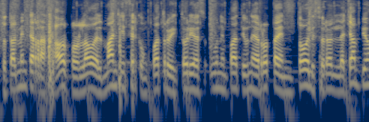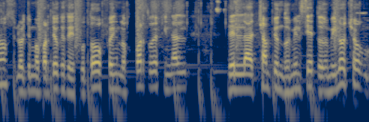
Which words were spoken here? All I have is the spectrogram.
totalmente arrasador por el lado del Manchester, con cuatro victorias, un empate y una derrota en todo el historial de la Champions. El último partido que se disputó fue en los cuartos de final de la Champions 2007-2008,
